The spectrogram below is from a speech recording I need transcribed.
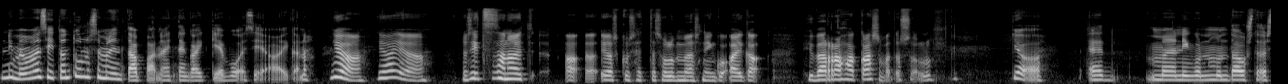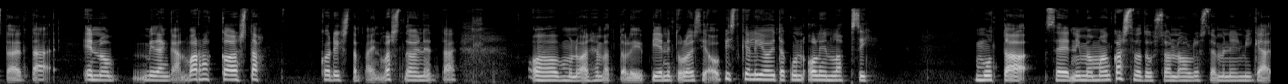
nimenomaan siitä on tullut semmoinen tapa näiden kaikkien vuosien aikana. Joo, joo, joo. No sit sä sanoit joskus, että sulla on myös niinku aika hyvä rahakasvatus ollut. Joo, et mä niin kuin mun taustoista, että en ole mitenkään varakkaasta kodista päinvastoin, että mun vanhemmat oli pienituloisia opiskelijoita, kun olin lapsi. Mutta se nimenomaan kasvatus on ollut sellainen, mikä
